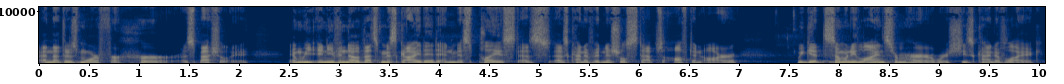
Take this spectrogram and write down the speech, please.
and that there's more for her especially. And we and even though that's misguided and misplaced as as kind of initial steps often are we get so many lines from her where she's kind of like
